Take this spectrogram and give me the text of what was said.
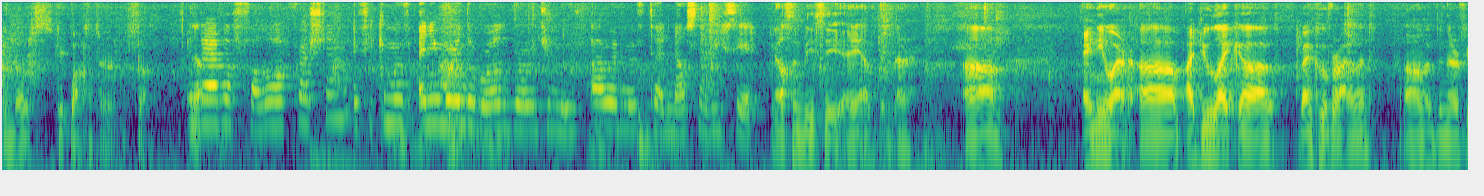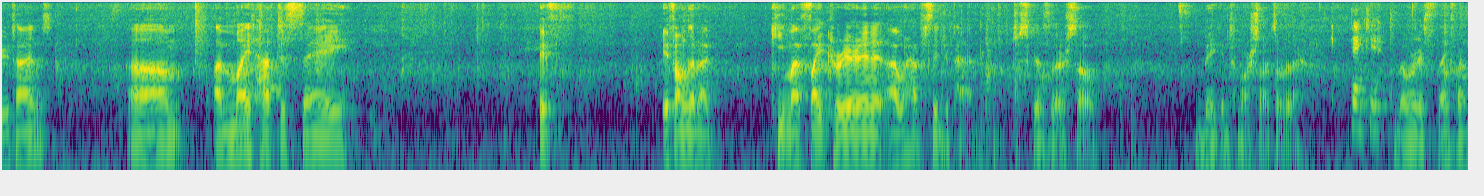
in those kickboxing tournaments. So And I have a follow-up question. If you can move anywhere in the world, where would you move? I would move to Nelson, BC. Nelson, BC. Eh? I've been there. Um, anywhere. Um, I do like uh, Vancouver Island. Um, I've been there a few times. Um, I might have to say, if if I'm gonna keep my fight career in it, I would have to say Japan, just because they're so big into martial arts over there. Thank you. No worries. Thanks, man.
